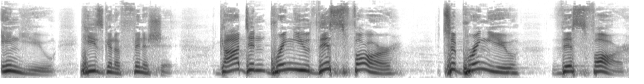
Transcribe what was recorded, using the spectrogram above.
in you, He's gonna finish it. God didn't bring you this far to bring you this far.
